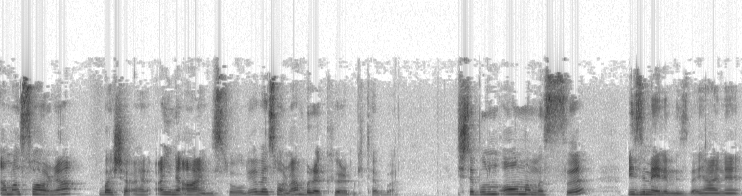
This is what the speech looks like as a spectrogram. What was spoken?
Ama sonra başa yani yine aynısı oluyor ve sonra ben bırakıyorum kitabı. İşte bunun olmaması bizim elimizde. Yani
